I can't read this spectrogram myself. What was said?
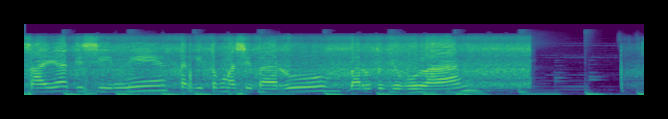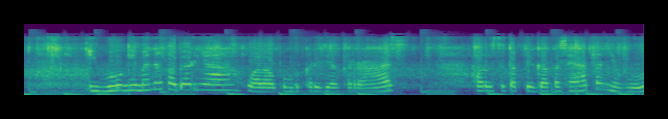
Saya di sini terhitung masih baru, baru tujuh bulan. Ibu gimana kabarnya? Walaupun bekerja keras, harus tetap jaga kesehatan ya Bu.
